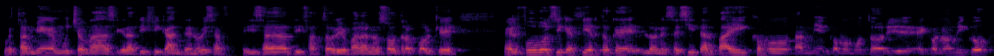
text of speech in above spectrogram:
pues también es mucho más gratificante ¿no? y satisfactorio para nosotros porque el fútbol sí que es cierto que lo necesita el país como también como motor económico,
